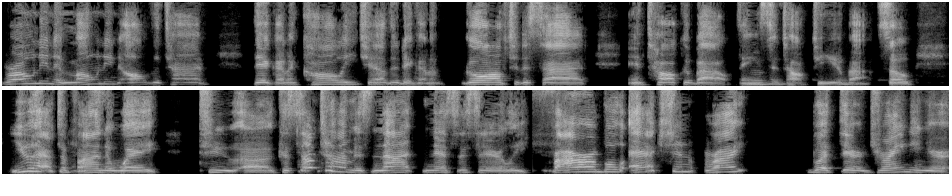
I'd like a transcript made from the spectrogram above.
groaning and moaning all the time, they're going to call each other. They're going to go off to the side and talk about things mm-hmm. to talk to you about. Mm-hmm. So you have to find a way to, because uh, sometimes it's not necessarily fireable action, right? But they're draining your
